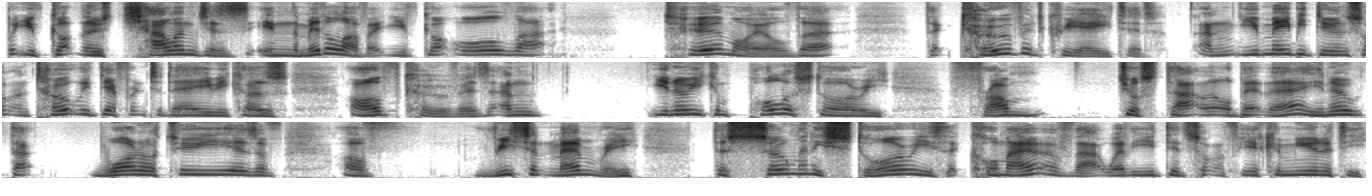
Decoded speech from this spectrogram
But you've got those challenges in the middle of it. You've got all that turmoil that that covid created. And you may be doing something totally different today because of covid. And you know you can pull a story from just that little bit there you know that one or two years of of recent memory there's so many stories that come out of that whether you did something for your community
